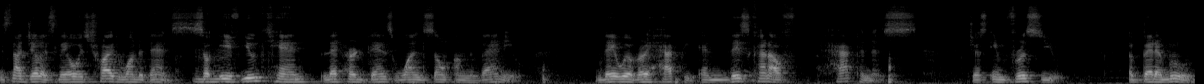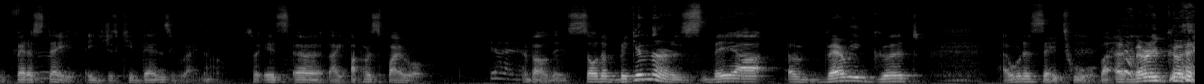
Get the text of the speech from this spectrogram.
it's not jealous they always try to want to dance so Mhm. if you can let her dance one song on the venue they will very happy and this kind of happiness just influence you a better mood better state and you just keep dancing right now so it's a like upper spiral Yeah, yeah. about this so the beginners they are a very good i wouldn't say tool but a very good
